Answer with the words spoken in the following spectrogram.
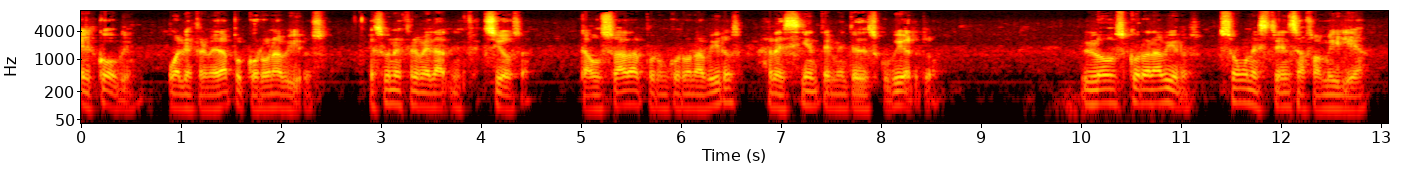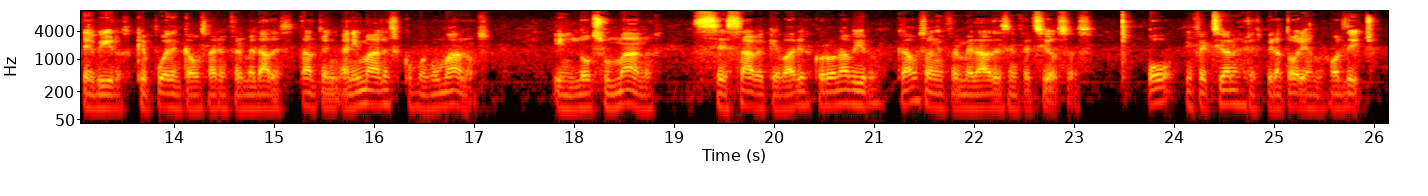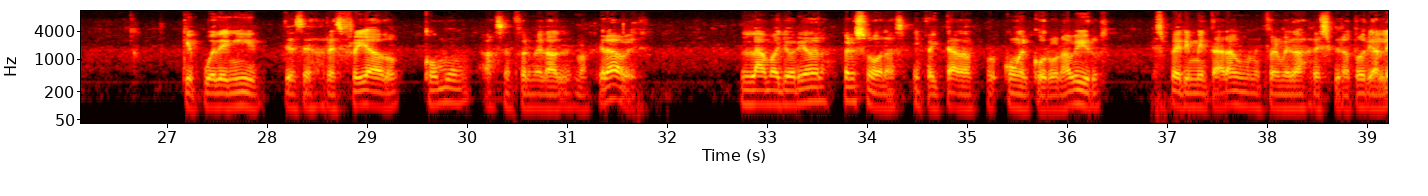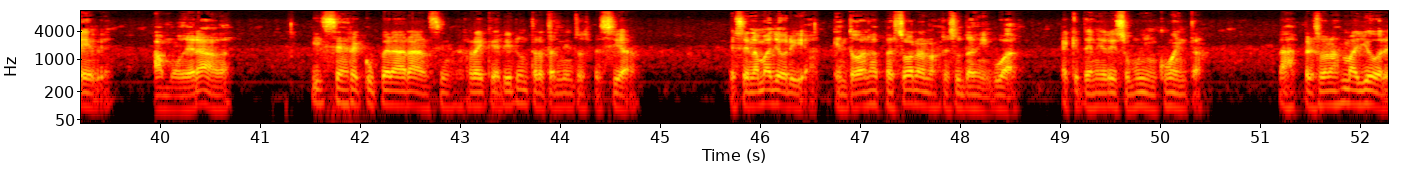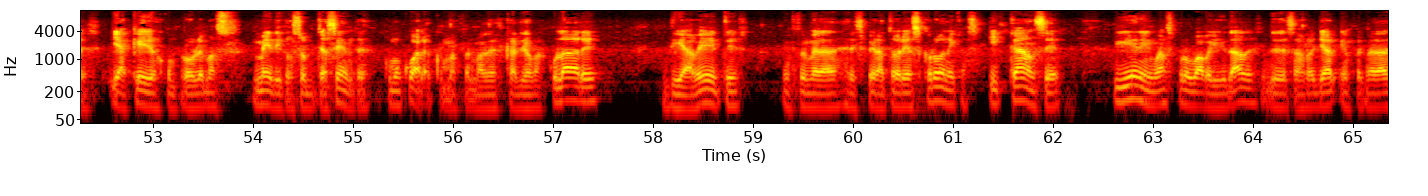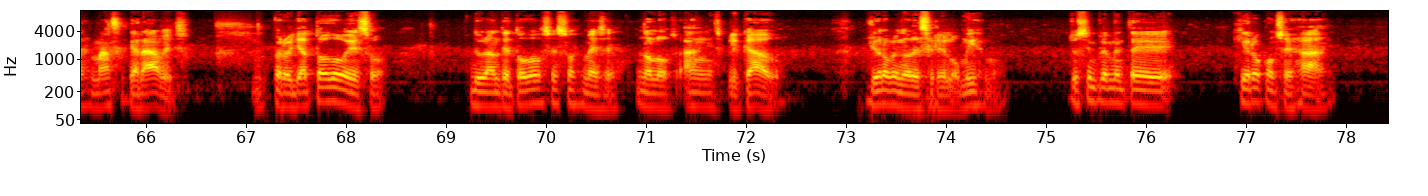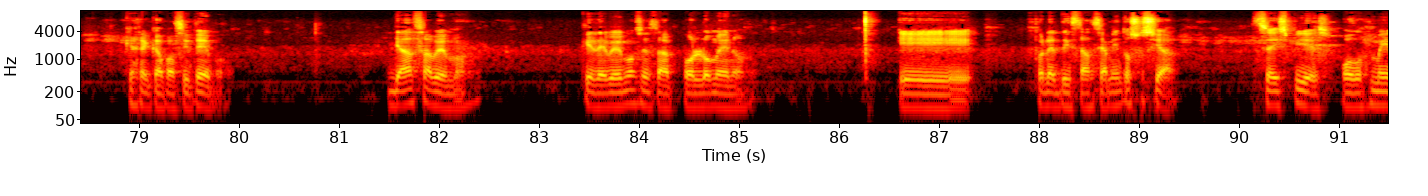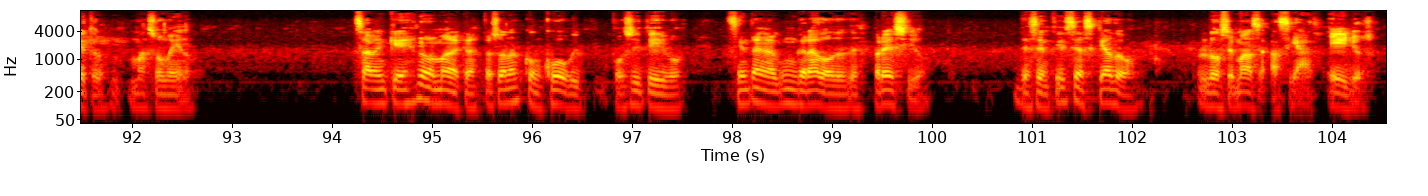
el COVID o la enfermedad por coronavirus es una enfermedad infecciosa causada por un coronavirus recientemente descubierto. Los coronavirus son una extensa familia de virus que pueden causar enfermedades tanto en animales como en humanos. En los humanos se sabe que varios coronavirus causan enfermedades infecciosas o infecciones respiratorias, mejor dicho, que pueden ir desde resfriado común hasta enfermedades más graves. La mayoría de las personas infectadas con el coronavirus experimentarán una enfermedad respiratoria leve a moderada y se recuperarán sin requerir un tratamiento especial. Es en la mayoría, en todas las personas nos resultan igual. Hay que tener eso muy en cuenta. Las personas mayores y aquellos con problemas médicos subyacentes, como cuáles, como enfermedades cardiovasculares, diabetes, enfermedades respiratorias crónicas y cáncer, tienen más probabilidades de desarrollar enfermedades más graves. Pero ya todo eso durante todos esos meses nos los han explicado. Yo no vengo a decirle lo mismo. Yo simplemente quiero aconsejar que recapacitemos. Ya sabemos que debemos estar por lo menos eh, por el distanciamiento social, seis pies o dos metros más o menos. Saben que es normal que las personas con COVID positivo sientan algún grado de desprecio, de sentirse asqueado los demás hacia ellos.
